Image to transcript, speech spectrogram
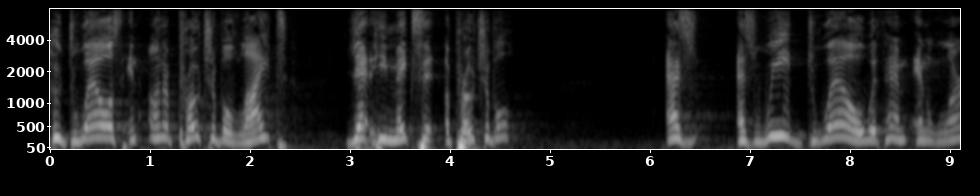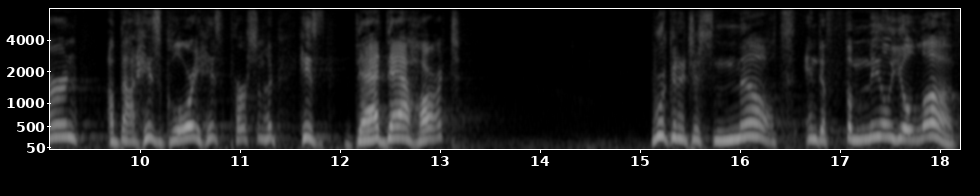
who dwells in unapproachable light, yet He makes it approachable, as, as we dwell with Him and learn about His glory, His personhood, His dada heart, we're going to just melt into familial love.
